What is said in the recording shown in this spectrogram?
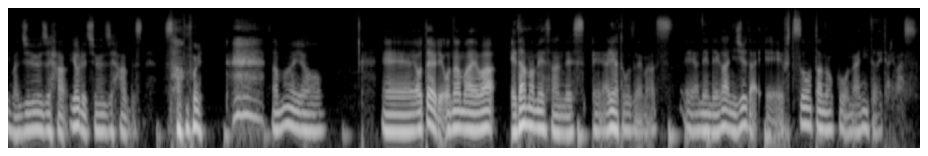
今10時半、夜10時半ですね。寒い。寒いよ。えー、お便りお名前は枝豆さんです、えーありがとうございます、えー年齢が20代、えー、普通オタのコーナーにいただいております、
